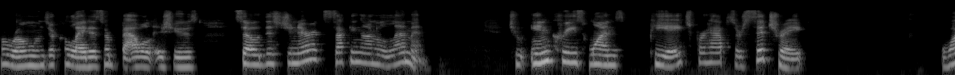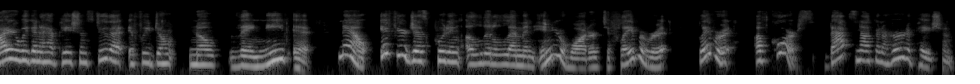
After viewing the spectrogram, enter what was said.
Crohn's or colitis or bowel issues. So, this generic sucking on a lemon to increase one's pH, perhaps, or citrate. Why are we going to have patients do that if we don't know they need it? Now, if you're just putting a little lemon in your water to flavor it, flavor it, of course, that's not going to hurt a patient.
